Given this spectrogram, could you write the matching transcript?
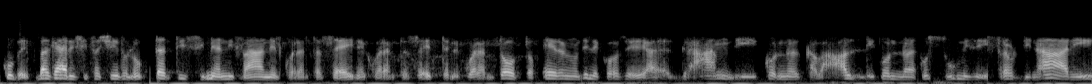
come magari si facevano tantissimi anni fa, nel 46, nel 47, nel 48, erano delle cose eh, grandi, con cavalli, con costumi straordinari,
